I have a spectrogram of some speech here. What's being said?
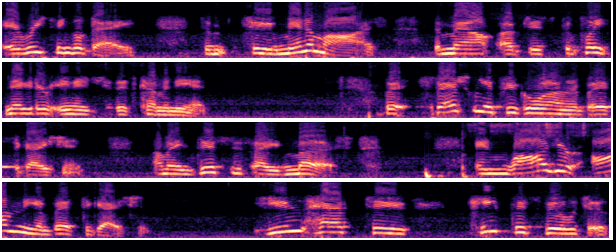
every single day to, to minimize the amount of just complete negative energy that's coming in. But especially if you're going on an investigation, I mean, this is a must. And while you're on the investigation, you have to keep this visual,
